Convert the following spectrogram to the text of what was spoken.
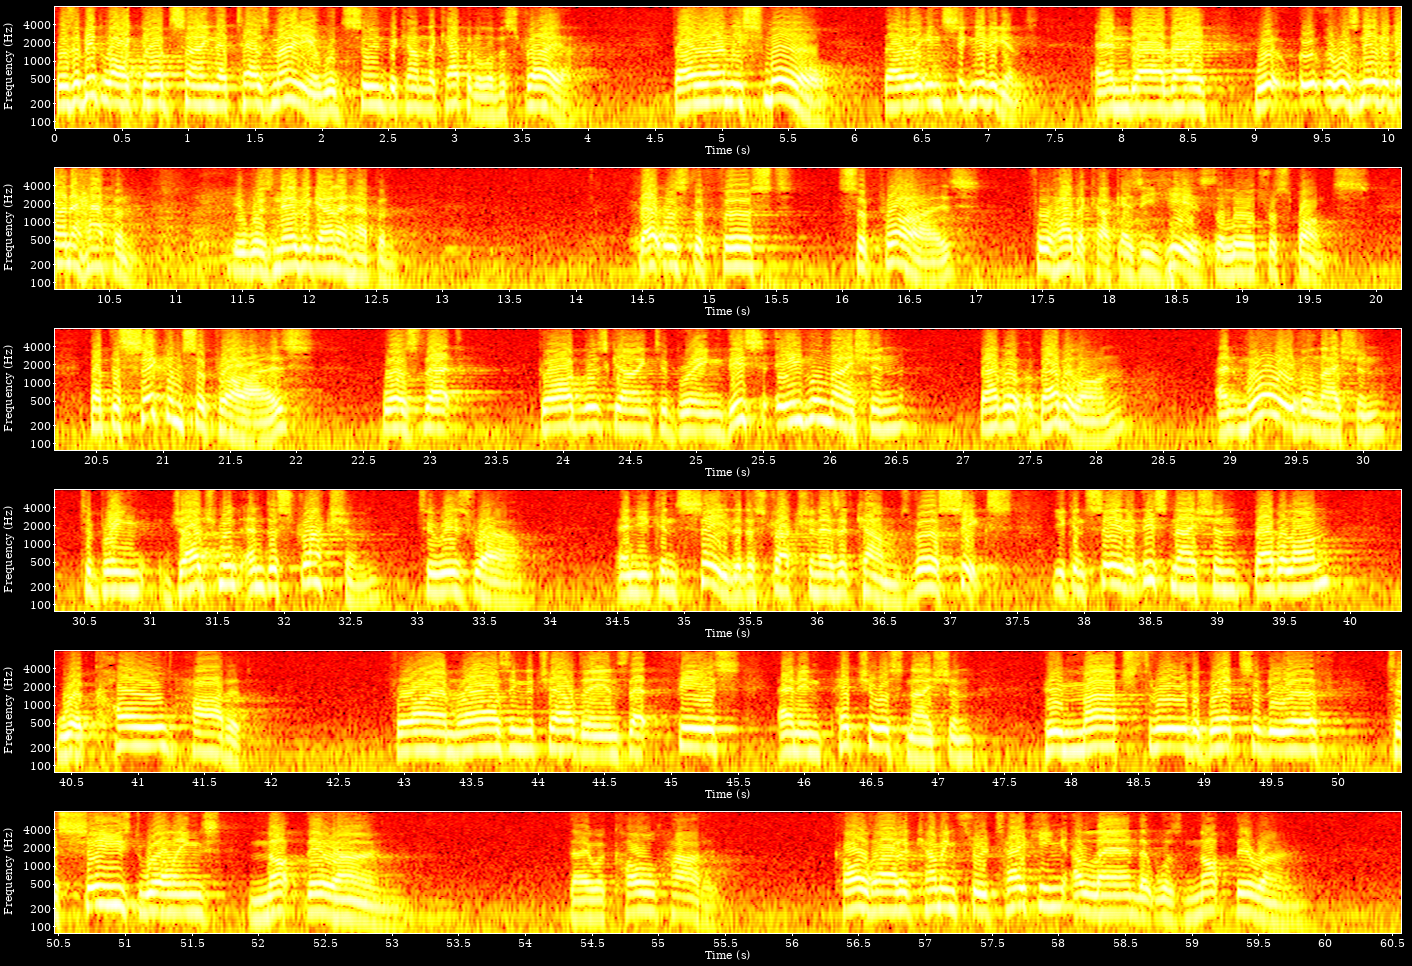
was a bit like God saying that Tasmania would soon become the capital of Australia. They were only small, they were insignificant and uh, they, it was never going to happen. It was never going to happen. That was the first surprise for Habakkuk as he hears the Lord's response. But the second surprise was that God was going to bring this evil nation, Babylon, and more evil nation to bring judgment and destruction to Israel. And you can see the destruction as it comes. Verse 6 you can see that this nation, Babylon, were cold hearted. For I am rousing the Chaldeans, that fierce and impetuous nation, who march through the breadths of the earth to seize dwellings not their own. They were cold hearted. Cold hearted, coming through, taking a land that was not their own.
